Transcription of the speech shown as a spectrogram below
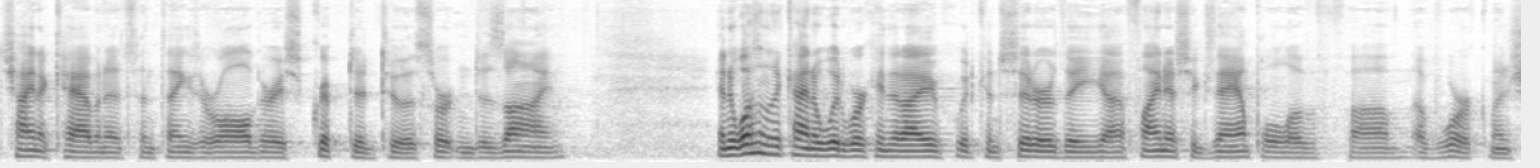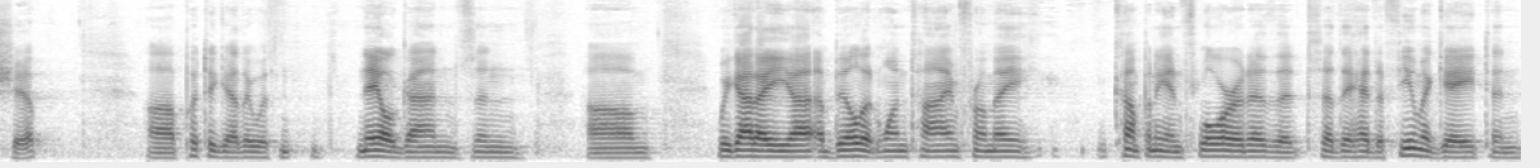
china cabinets and things are all very scripted to a certain design. And it wasn't the kind of woodworking that I would consider the uh, finest example of, um, of workmanship, uh, put together with nail guns. And um, we got a, uh, a bill at one time from a company in Florida that said they had to fumigate and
